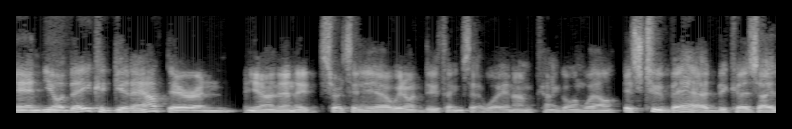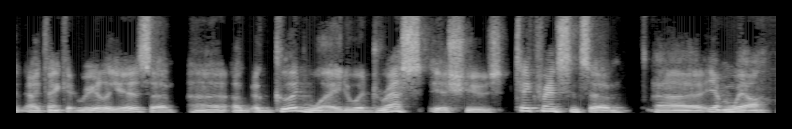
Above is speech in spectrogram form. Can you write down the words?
and, you know, they could get out there and, you know, and then they start saying, yeah, we don't do things that way. And I'm kind of going, well, it's too bad because I, I think it really is a, a, a good way to address issues. Take, for instance, um, uh, yeah, well,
